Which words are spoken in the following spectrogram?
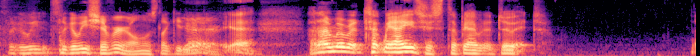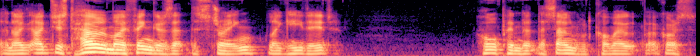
It's like a wee, it's like a wee shiver, almost like you did there. Yeah. And I remember it took me ages to be able to do it. And I, I just held my fingers at the string like he did, hoping that the sound would come out. But of course,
